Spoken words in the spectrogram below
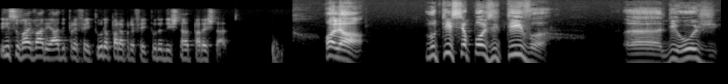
isso vai variar de prefeitura para prefeitura, de estado para estado. Olha, notícia positiva é, de hoje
